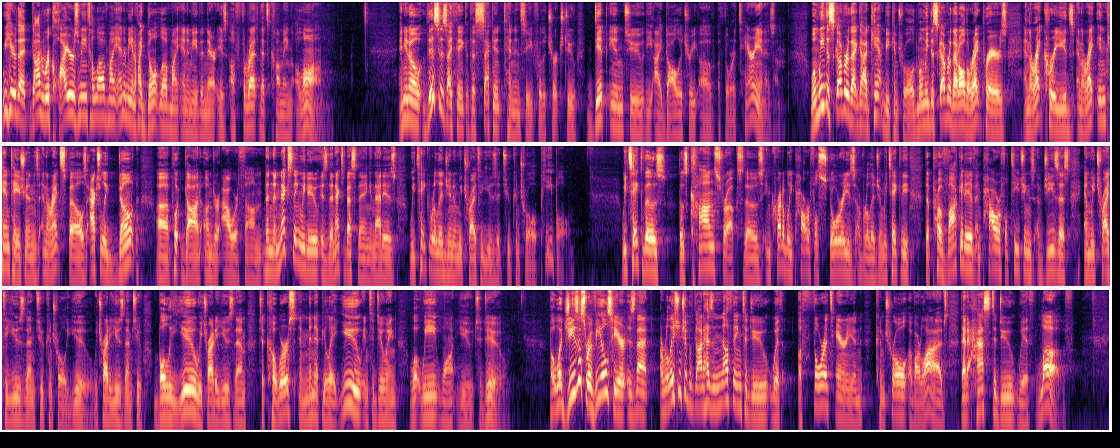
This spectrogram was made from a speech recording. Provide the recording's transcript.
We hear that God requires me to love my enemy, and if I don't love my enemy, then there is a threat that's coming along. And you know, this is, I think, the second tendency for the church to dip into the idolatry of authoritarianism. When we discover that God can't be controlled, when we discover that all the right prayers and the right creeds and the right incantations and the right spells actually don't uh, put God under our thumb, then the next thing we do is the next best thing, and that is we take religion and we try to use it to control people. We take those, those constructs, those incredibly powerful stories of religion, we take the, the provocative and powerful teachings of Jesus, and we try to use them to control you. We try to use them to bully you. We try to use them to coerce and manipulate you into doing what we want you to do. But what Jesus reveals here is that a relationship with God has nothing to do with authoritarian control of our lives, that it has to do with love.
